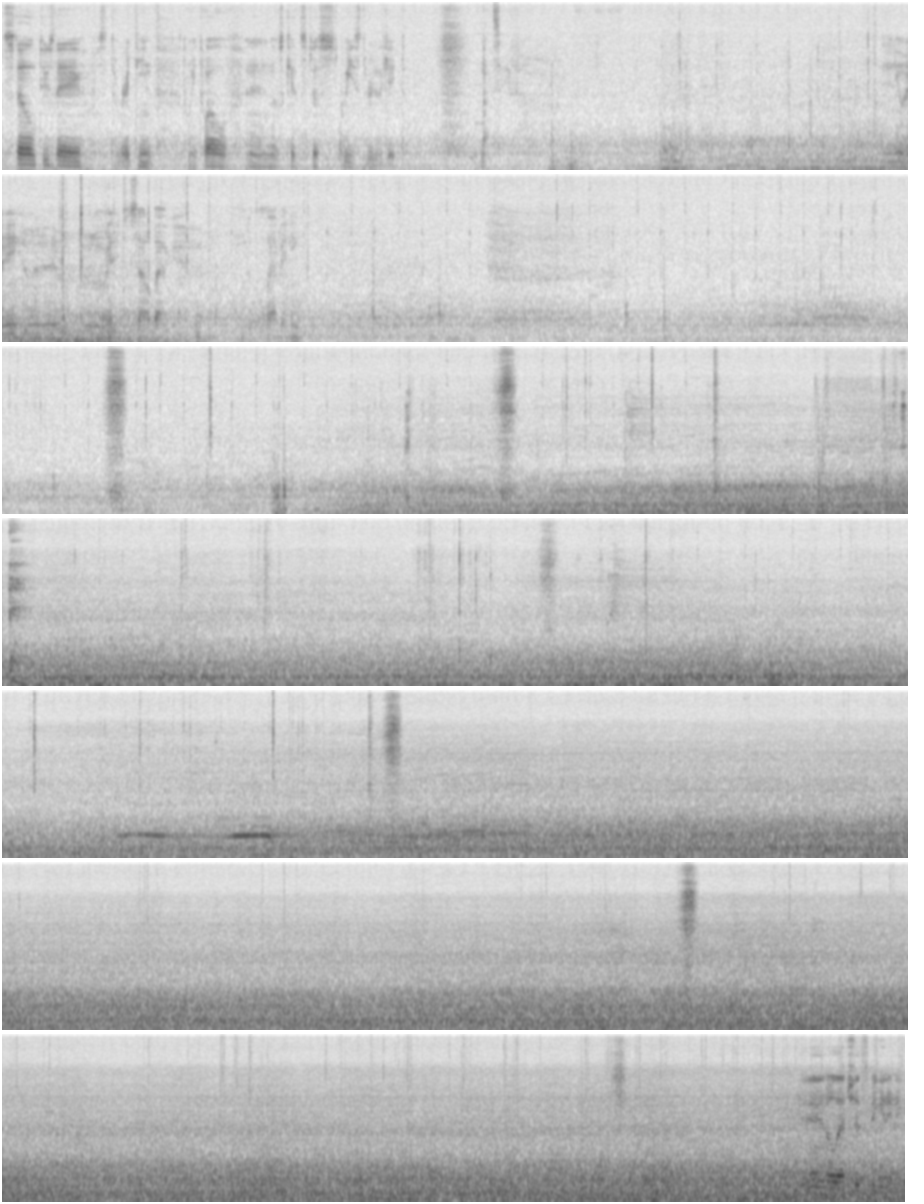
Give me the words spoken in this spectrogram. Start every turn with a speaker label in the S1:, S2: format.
S1: it's still Tuesday, September 18th, 2012, and those kids just squeezed through the gate. Not safe. えっ? Shit's beginning again.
